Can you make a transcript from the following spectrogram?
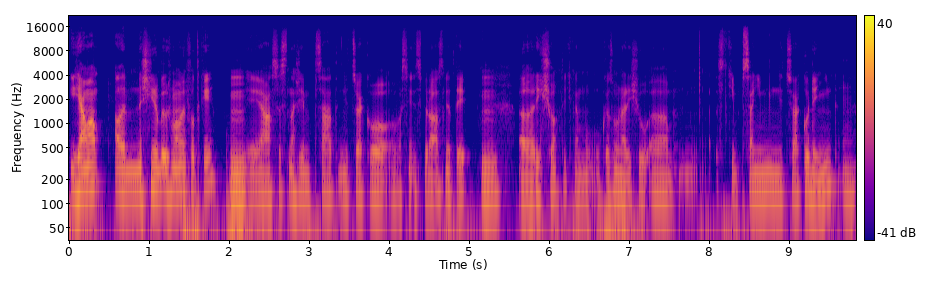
já mám, ale v dnešní době už máme fotky, Hm. já se snažím psát něco jako vlastně inspiroval mě ty, Hm. uh, Ríšo, teďka mu ukazuju na Ríšu, uh, s tím psaním něco jako deník. Mm.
